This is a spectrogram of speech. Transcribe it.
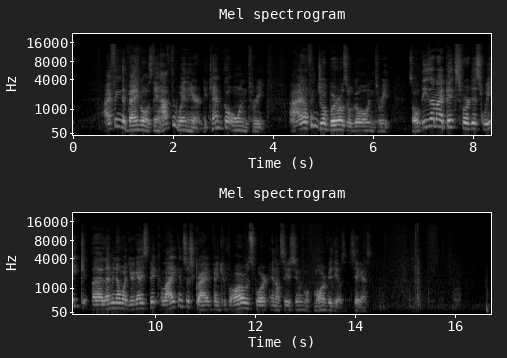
I think the Bengals, they have to win here. They can't go 0 3. I don't think Joe Burrows will go 0 3. So these are my picks for this week. Uh, let me know what you guys pick. Like and subscribe. Thank you for all the support, and I'll see you soon with more videos. See you guys.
